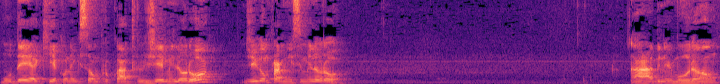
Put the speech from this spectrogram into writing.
Mudei aqui a conexão para o 4G, melhorou? Digam para mim se melhorou. Abner Mourão,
